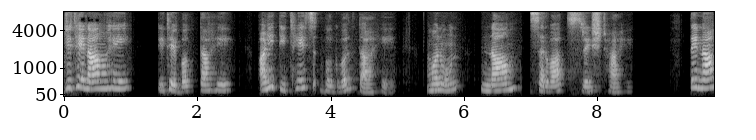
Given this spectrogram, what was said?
जिथे नाम आहे तिथे भक्त आहे आणि तिथेच भगवंत आहे. म्हणून नाम सर्वात श्रेष्ठ आहे. ते नाम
